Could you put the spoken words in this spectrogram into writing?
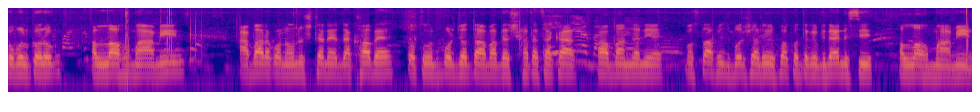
কবুল করুক। আল্লাহ আমিন। আবার কোনো অনুষ্ঠানে দেখা হবে। ততক্ষণ পর্যন্ত আমাদের সাথে থাকার আহ্বান জানিয়ে মোস্তাফিজ বরিশালীর পক্ষ থেকে বিদায় নিচ্ছি। আল্লাহ আমিন।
